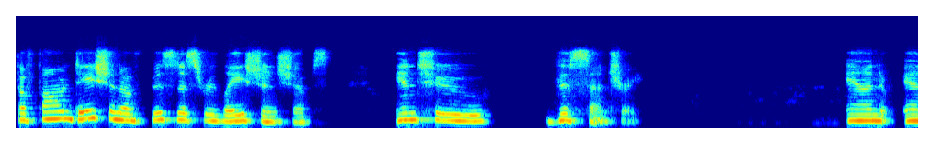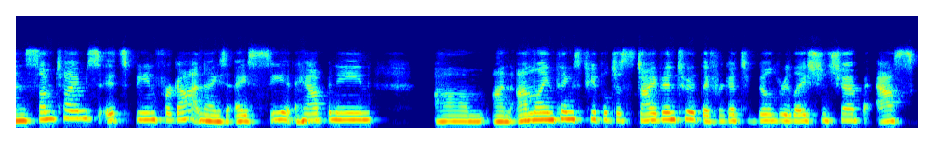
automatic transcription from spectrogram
the foundation of business relationships into this century. And and sometimes it's being forgotten. I, I see it happening um, on online things people just dive into it they forget to build relationship ask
